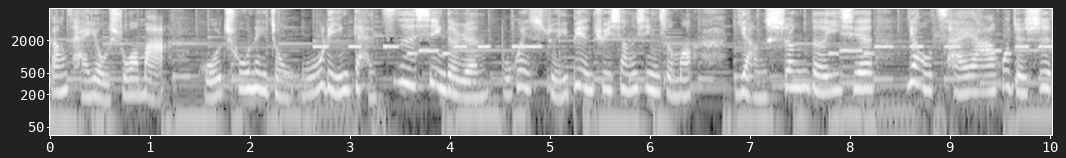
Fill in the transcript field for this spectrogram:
刚才有说嘛。活出那种无灵感、自信的人，不会随便去相信什么养生的一些药材啊，或者是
